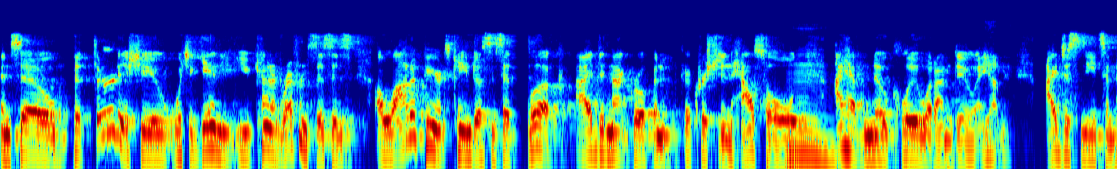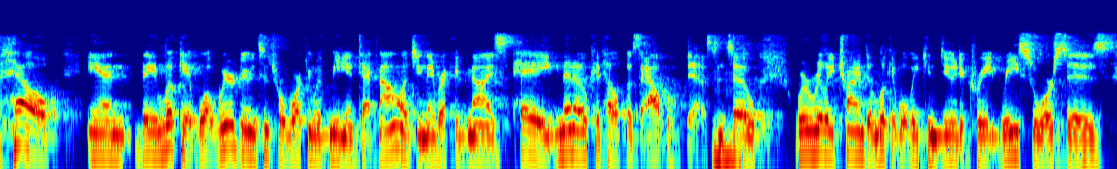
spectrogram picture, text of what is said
And so the third issue, which again, you, you kind of referenced this, is a lot of parents came to us and said, Look, I did not grow up in a, a Christian household. Hmm. I have no clue what I'm doing. Yep. I just need some help. And they look at what we're doing since we're working with media and technology and they recognize, hey, Minno could help us out with this. And mm-hmm. so we're really trying to look at what we can do to create resources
